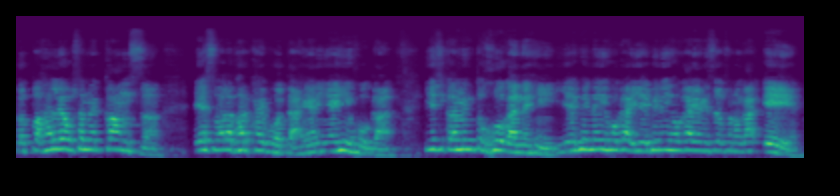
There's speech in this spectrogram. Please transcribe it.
तो पहले ऑप्शन में कम्स, एस वाला भर फाइव होता है, यानी यही होगा। इज़ कमिंग तो होगा नहीं, ये भी नहीं होगा, ये भी नहीं होगा, यानी ऑप्शन होगा ए।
